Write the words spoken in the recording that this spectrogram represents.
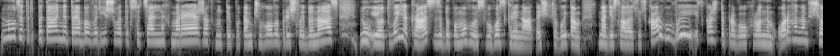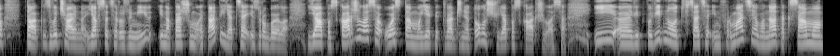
ну це питання треба вирішувати в соціальних мережах. Ну, типу, там чого ви прийшли до нас. Ну і от ви якраз за допомогою свого скріна, те, що ви там надіслали цю скаргу, ви і скажете правоохоронним органам, що так, звичайно, я все це розумію, і на першому етапі я це і зробила. Я поскаржилася, ось там моє підтвердження того, що я поскаржилася. І е, відповідно, от вся ця інформація, вона так само.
